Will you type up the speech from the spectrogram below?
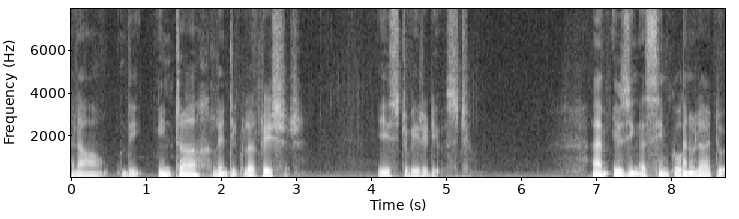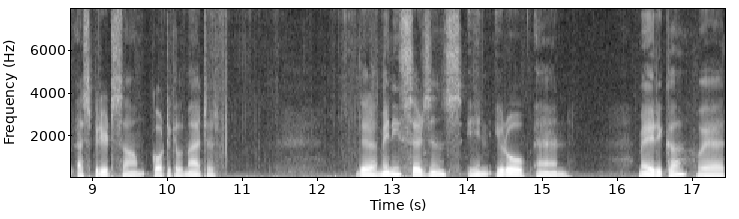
and now the intralenticular pressure is to be reduced. I am using a Simcoe cannula to aspirate some cortical matter there are many surgeons in Europe and America where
